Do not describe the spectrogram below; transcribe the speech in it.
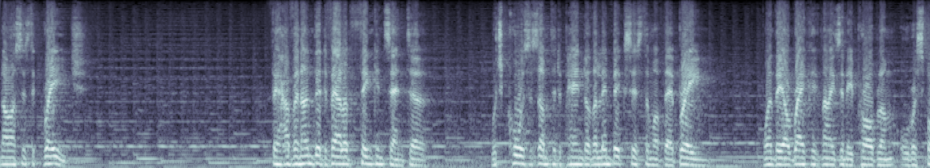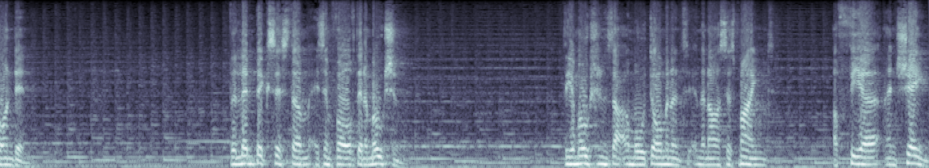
narcissistic rage. They have an underdeveloped thinking center which causes them to depend on the limbic system of their brain when they are recognizing a problem or responding. The limbic system is involved in emotion the emotions that are more dominant in the narcissist's mind are fear and shame.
